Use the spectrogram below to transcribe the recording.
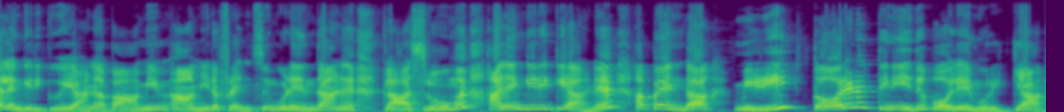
അലങ്കരിക്കുകയാണ്. അപ്പോൾ ആമിയും ആമിയുടെ ഫ്രണ്ട്സും കൂടെ എന്താണ്? ക്ലാസ് റൂം അലങ്കരിക്കുകയാണ്. അപ്പോൾ എന്താ? മിഴി തോരണത്തിന് ഇതുപോലെ മുറിക്കാം.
